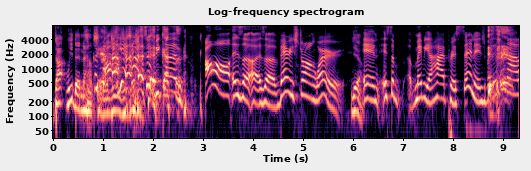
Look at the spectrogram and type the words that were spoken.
Doc, we denounce it. in Jesus' yeah, got to because all is a uh, is a very strong word. Yeah. and it's a maybe a high percentage, but it's not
